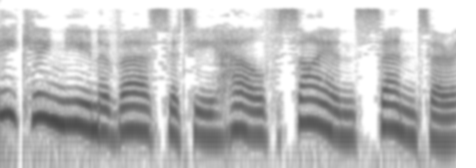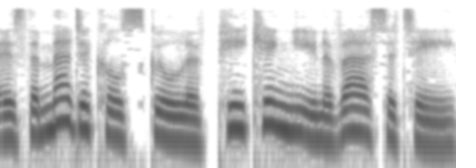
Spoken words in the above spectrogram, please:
Peking University Health Science Center is the medical school of Peking University,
